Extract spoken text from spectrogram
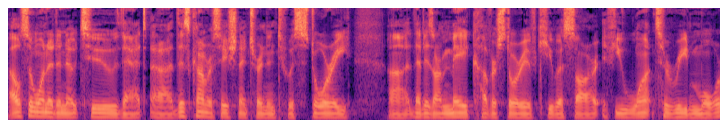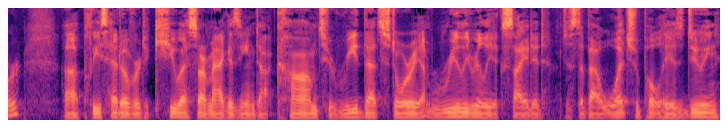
I also wanted to note too that uh, this conversation I turned into a story uh, that is our May cover story of QSR. If you want to read more, uh, please head over to qsrmagazine.com to read that story. I'm really, really excited just about what Chipotle is doing.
